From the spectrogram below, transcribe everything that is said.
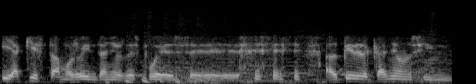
y aquí estamos 20 años después, eh, al pie del cañón sin,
